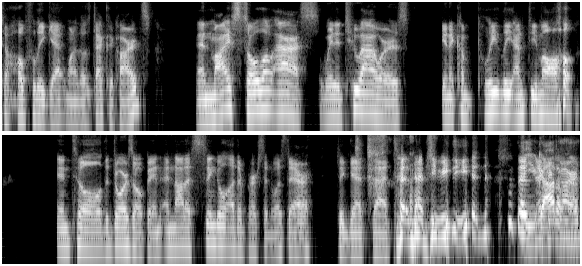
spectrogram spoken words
to hopefully get one of those deck of cards and my solo ass waited two hours in a completely empty mall until the doors open and not a single other person was there to get that that DVD and that you got him.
